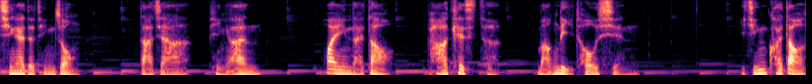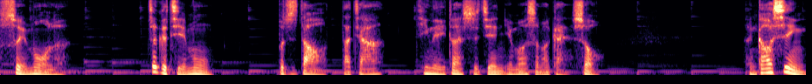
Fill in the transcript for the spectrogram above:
亲爱的听众，大家平安，欢迎来到 Podcast 忙里偷闲。已经快到岁末了，这个节目。不知道大家听了一段时间有没有什么感受？很高兴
